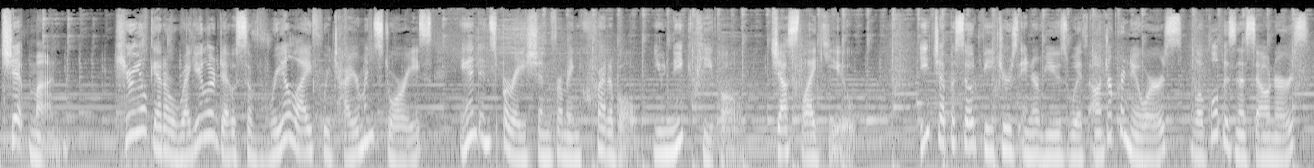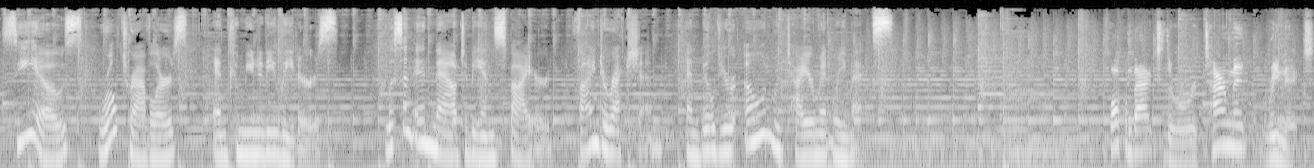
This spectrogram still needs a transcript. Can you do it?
Chip Munn. Here you'll get a regular dose of real life retirement stories and inspiration from incredible, unique people just like you. Each episode features interviews with entrepreneurs, local business owners, CEOs, world travelers, and community leaders. Listen in now to be inspired, find direction, and build your own retirement remix. Welcome back to the Retirement Remix.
